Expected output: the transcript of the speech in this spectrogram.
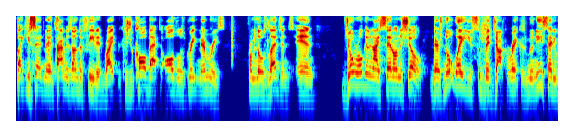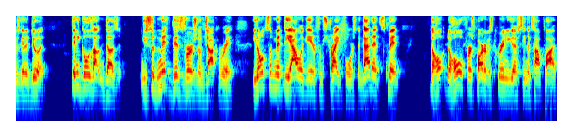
Like you said, man, time is undefeated, right? Because you call back to all those great memories from those legends. And Joe Rogan and I said on the show, there's no way you submit Jacare because Muniz said he was going to do it. Then he goes out and does it. You submit this version of Jacare. You don't submit the alligator from Strikeforce, the guy that spent the whole, the whole first part of his career in the UFC in the top five.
